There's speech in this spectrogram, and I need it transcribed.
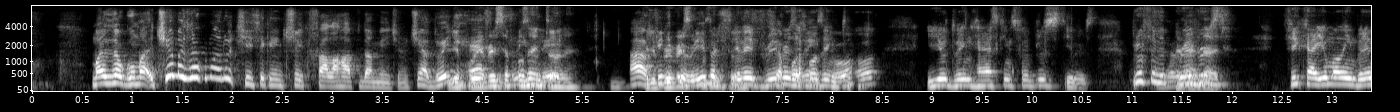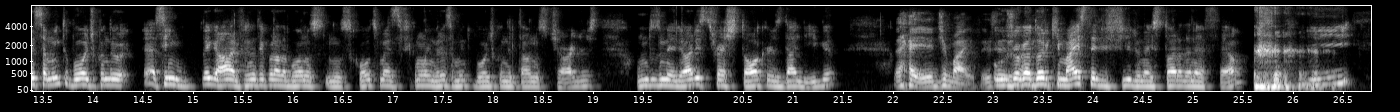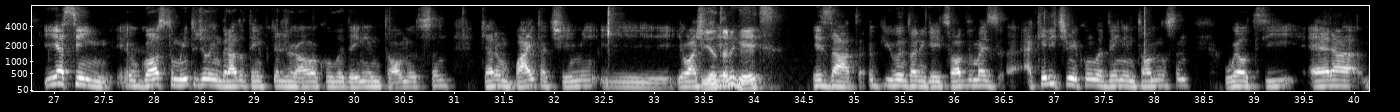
mais alguma. Tinha mais alguma notícia que a gente tinha que falar rapidamente, não tinha? Dwayne Philip Rivers se aposentou, né? Ah, Philip Rivers, Rivers, Rivers, Rivers aposentou. aposentou. e o Dwayne Haskins foi para os Steelers. Para o Philip é Rivers, fica aí uma lembrança muito boa de quando, assim, legal, ele fez uma temporada boa nos, nos Colts, mas fica uma lembrança muito boa de quando ele estava nos Chargers, um dos melhores trash talkers da liga. É, é demais. o é jogador demais. que mais teve filho na história da NFL. e, e assim, eu gosto muito de lembrar do tempo que ele jogava com o LaDainian Tomlinson, que era um baita time, e eu acho e que... E Anthony Gates. Exato, e o Anthony Gates, óbvio, mas aquele time com o LaDainian Tomlinson, o LT, era,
